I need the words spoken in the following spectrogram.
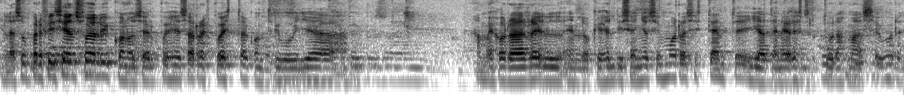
en la superficie del suelo y conocer pues esa respuesta contribuye a, mejorar en lo que es el diseño sismo resistente y a tener estructuras más seguras.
